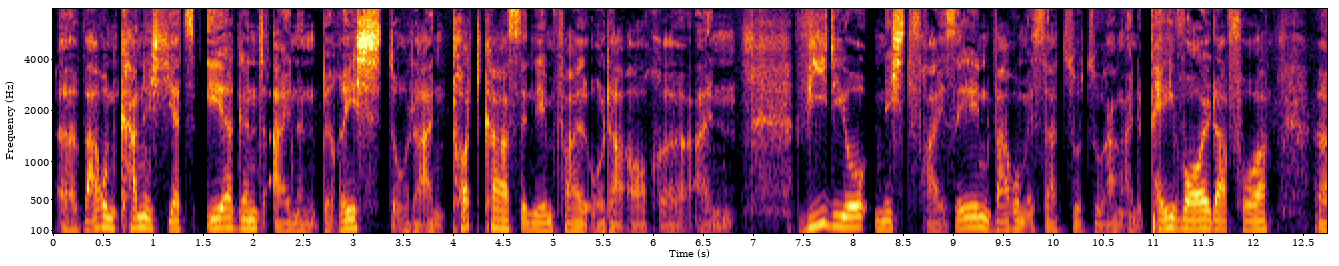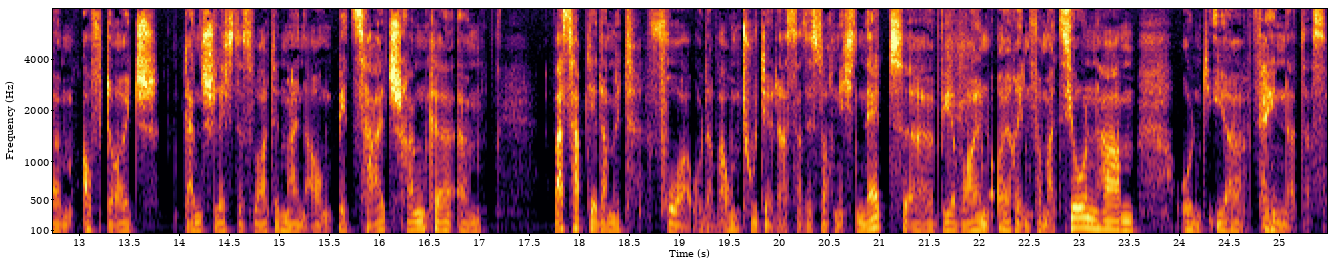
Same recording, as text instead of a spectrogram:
Äh, warum kann ich jetzt irgendeinen Bericht oder einen Podcast in dem Fall oder auch äh, ein Video nicht frei sehen? Warum ist da sozusagen eine Paywall davor? Ähm, auf Deutsch, ganz schlechtes Wort in meinen Augen, Bezahlschranke. Ähm, was habt ihr damit vor oder warum tut ihr das? Das ist doch nicht nett. Äh, wir wollen eure Informationen haben und ihr verhindert das.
